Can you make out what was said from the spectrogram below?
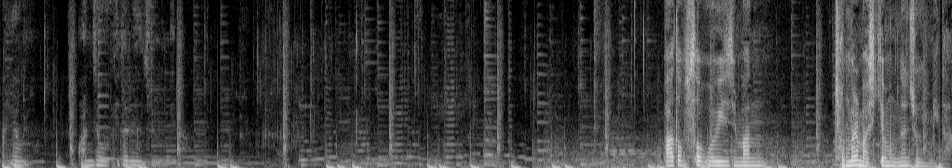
그냥 앉아고 기다리는 중입니다. 맛없어 보이지만 정말 맛있게 먹는 중입니다.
